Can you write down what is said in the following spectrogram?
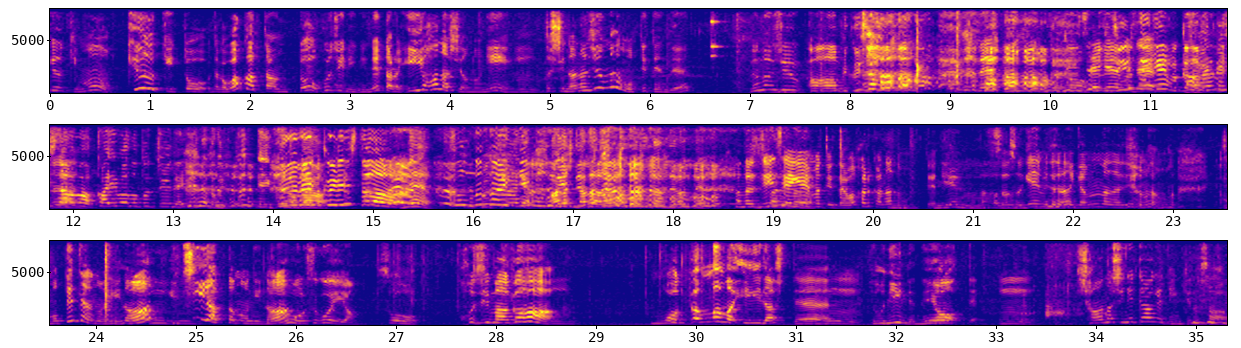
9期も9期とだから若たんとこじりに寝たらいい話やのに、うん。私70万持っててんで。70あーびっくりした。お金。あの人生ゲームで。人生ゲームか。びっくりした会話の途中で変なとこにて行くびっのがくりした。ね。そんな体験。私70万持ってたんだよって話人生ゲームって。言ったら分かるかなと思って、ゲームの中のそうそうゲームでなんか70万も持ってたのにな、うん。うん1位やったのにな、もうすごいやん。そう。小島が、もうわがまま言い出して、4人で寝ようって。うん。しゃあなし寝てあげてんけどさ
